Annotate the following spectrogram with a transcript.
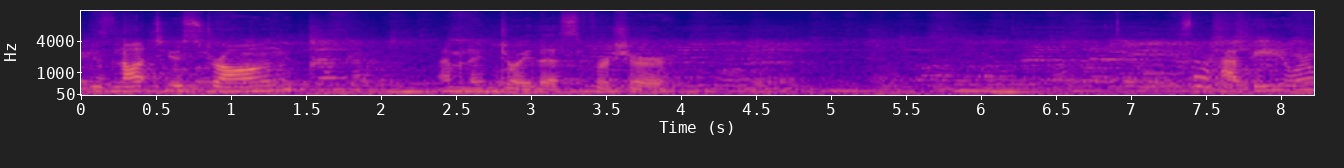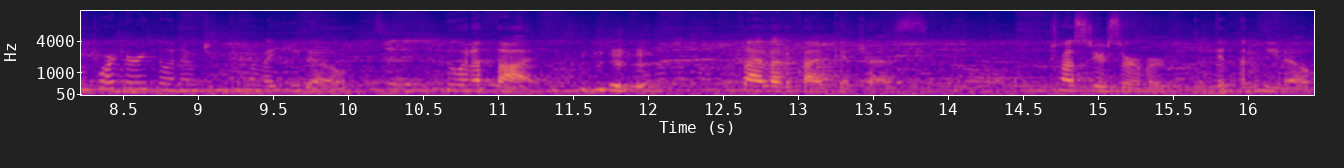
It is not too strong. I'm gonna enjoy this for sure. So happy. We're in Puerto Rico and I'm drinking a mojito. Who would have thought? Five out of five Kitras. Trust your server. Get the Hito.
